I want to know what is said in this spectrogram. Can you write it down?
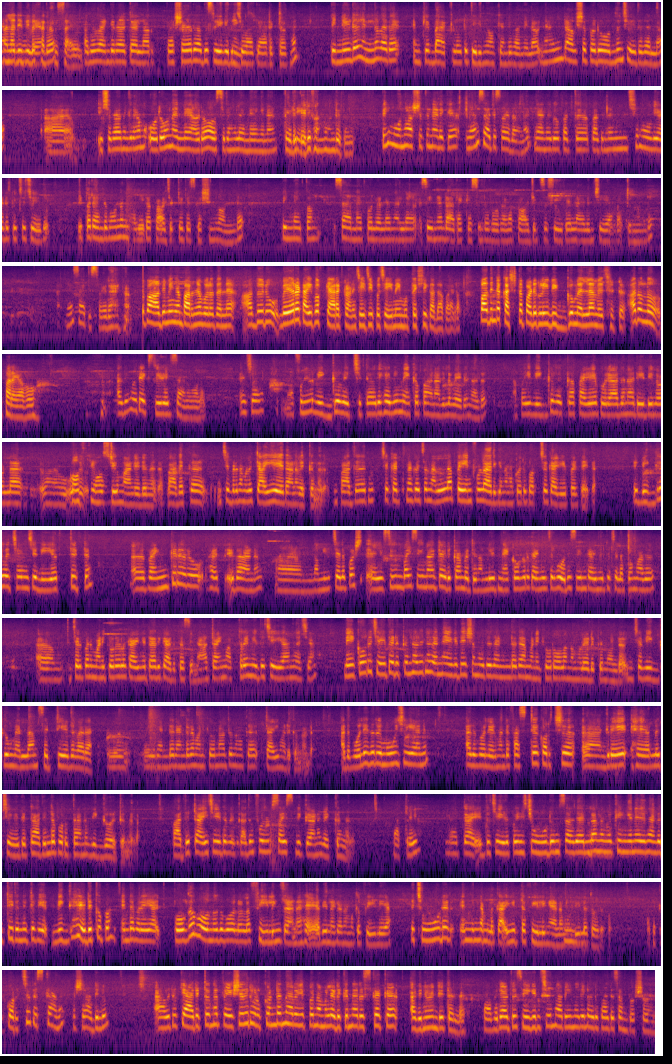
നല്ല രീതിയിൽ അത് ഭയങ്കരമായിട്ട് എല്ലാവർക്കും പ്രഷർ അത് സ്വീകരിച്ചു ആ ക്യാരക്ടറിനെ പിന്നീട് ഇന്ന് വരെ എനിക്ക് ബാക്കിലോട്ട് തിരിഞ്ഞു നോക്കേണ്ടി വന്നില്ല. ഞാൻ ആവശ്യപ്പെടുക ഒന്നും ചെയ്തതല്ല. ഈശ്വരാനുഗ്രഹം ഓരോന്ന് എന്നെ ഓരോ അവസരങ്ങൾ എന്നെ ഇങ്ങനെ തേടി തേടി വന്നുകൊണ്ടിരുന്നു. അപ്പൊ ഈ മൂന്ന് വർഷത്തിനിടയ്ക്ക് ഞാൻ സാറ്റിസ്ഫൈഡ് ആണ്. ഞാനൊരു പത്ത് പതിനഞ്ച് മൂവി അടുപ്പിച്ച് ചെയ്തു. ഇപ്പൊ രണ്ട് മൂന്ന് മൂവിയുടെ പ്രോജക്റ്റ് ഡിസ്കഷനിലുണ്ട് പിന്നെ ഇപ്പം സാറിനെ പോലുള്ള നല്ല സീനിയർ ഡയറക്ടേഴ്സിന്റെ കൂടെയുള്ള പ്രോജക്ട്സ് സീരിയലായാലും ചെയ്യാൻ പറ്റുന്നുണ്ട്. ഞാൻ സാറ്റിസ്ഫൈഡ് ആണ് അപ്പൊ ആദ്യമേ ഞാൻ പറഞ്ഞ പോലെ തന്നെ അതൊരു വേറെ ടൈപ്പ് ഓഫ് ക്യാരക്ടറാണ് ചേച്ചി ഇപ്പൊ ചെയ്യുന്ന ഈ മുത്തശ്ശി കഥാപാത്രം. അപ്പൊ അതിന്റെ കഷ്ടപ്പാടുകൾ ഈ വിഗും എല്ലാം വെച്ചിട്ട് അതൊന്ന് പറയാവോ? അതും ഒരു എക്സ്പീരിയൻസ് ആണ് മോളെ. എന്നുവെച്ചാൽ ഫുൾ വിഗ് വെച്ചിട്ട് ഒരു ഹെവി മേക്കപ്പ് ആണ് അതിൽ വരുന്നത്. അപ്പൊ ഈ വിഗ് വെക്ക പഴയ പുരാതന രീതിയിലുള്ള. കോസ്റ്റ്യൂം ആണ് ഇടുന്നത്. അപ്പൊ അതൊക്കെ ഇവിടെ നമ്മൾ ടൈ ചെയ്താണ് വെക്കുന്നത്. അപ്പൊ അത് വെച്ച് കെട്ടുന്നൊക്കെ വെച്ചാൽ നല്ല പെയിൻഫുൾ ആയിരിക്കും. നമുക്കൊരു കുറച്ച് കഴിയുമ്പോഴത്തേക്ക്. വിഗ് വെച്ചാന്ന് വെച്ചാൽ വിയർത്തിട്ട് ഭയങ്കര ഒരു ഇതാണ്. നമ്മൾ ചിലപ്പോൾ സീൻ ബൈ സീനായിട്ട് എടുക്കാൻ പറ്റും. നമ്മൾ ഈ മേക്ക് ഓവർ കഴിഞ്ഞ് ചിലപ്പോൾ ഒരു സീൻ കഴിഞ്ഞിട്ട് ചിലപ്പം അത് ചിലപ്പോൾ മണിക്കൂറുകൾ കഴിഞ്ഞിട്ടായിരിക്കും അടുത്ത സീൻ ആ ടൈം അത്രയും ഇത് ചെയ്യാന്ന് വെച്ചാൽ മേക്ക് ഓവർ ചെയ്തെടുക്കുന്നതിന് തന്നെ ഏകദേശം ഒരു രണ്ടര മണിക്കൂറോളം നമ്മൾ എടുക്കുന്നുണ്ട്. എന്നുവെച്ചാൽ വിഗും എല്ലാം സെറ്റ് ചെയ്ത് വരാൻ. ഒരു രണ്ട് രണ്ടര മണിക്കൂറിനകത്ത് നമുക്ക് ടൈം എടുക്കുന്നുണ്ട്. അതുപോലെ ഇത് റിമൂവ് ചെയ്യാനും അതുപോലെ ഇടുന്നുണ്ട് ഫസ്റ്റ് കുറച്ച് ഗ്രേ ഹെയറിൽ ചെയ്തിട്ട് അതിന്റെ പുറത്താണ് വിഗ് വെക്കുന്നത്. അപ്പം അത് ട്രൈ ചെയ്ത് വെക്കുക അത് ഫുൾ സൈസ് വിഗ് ആണ് വെക്കുന്നത്. അപ്പം അത്രയും ഇത് ചെയ്തപ്പോൾ ഈ ചൂടും അതെല്ലാം നമുക്ക് ഇങ്ങനെ ഇതിനകത്ത് ഇരുന്നിട്ട് വിഗ് എടുക്കുമ്പം എന്താ പറയാ പുക പോകുന്നത് പോലുള്ള ഫീലിങ്സ് ആണ് ഹെയറിനൊക്കെ നമുക്ക് ഫീൽ ചെയ്യാം. ഈ ചൂട് എന്നും നമ്മൾ കൈയിട്ട ഫീലിംഗ് ആണ് മുടിയിൽ തോരുമ്പോൾ അതൊക്കെ കുറച്ച് റിസ്ക് ആണ് പക്ഷെ അതിലും ആ ഒരു ക്യാരക്ടറിനെ പ്രേക്ഷകർ ഉൾക്കൊണ്ടെന്ന് അറിയപ്പോൾ നമ്മൾ എടുക്കുന്ന റിസ്ക് ഒക്കെ അതിനു വേണ്ടിയിട്ടല്ലേ? അവരത് സ്വീകരിച്ചു എന്ന് അറിയുന്നതിൽ ഒരുപാട് സന്തോഷമുണ്ട്.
